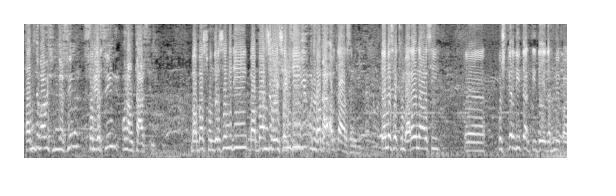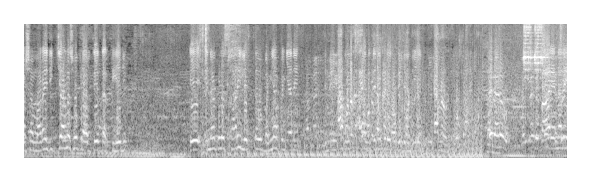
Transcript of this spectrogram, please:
संत बाबा सुंदर सिंह शेर सिंह और अवतार सिंह ਬਾਬਾ ਸੁੰਦਰ ਸਿੰਘ ਜੀ ਬਾਬਾ ਸ਼ੇਰ ਸਿੰਘ ਜੀ ਔਰ ਬਾਬਾ ਅਵਤਾਰ। ਅਵਤਾਰ ਸਿੰਘ ਜੀ ਤਿੰਨ ਸਿੱਖ ਮਹਾਰਾਜ ਨਾਲ ਸੀ ਅਹ ਪੁਸ਼ਕਰ ਦੀ ਧਰਤੀ ਤੇ ਦਸਵੇਂ ਪਾਤਸ਼ਾਹ ਮਹਾਰਾਜ ਦੀ ਚਰਨ ਛੋਹ ਪ੍ਰਾਪਤ ਇਹ ਧਰਤੀ ਹੈ ਜੀ ਇਹ ਇਹਨਾਂ ਕੋਲੇ ਸਾਰੀ ਲਿਖਤ ਉਹ ਬਣੀਆਂ ਪਈਆਂ ਨੇ ਜਿੰਨੇ ਵੀ ਕੋਈ ਸੰਗਤ ਦੇ ਕੋਲੇ ਆਉਂਦੀ ਜਾਂਦੀ ਹੈ ਤੇ ਬਾਹਰ ਇਹਨਾਂ ਨੇ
